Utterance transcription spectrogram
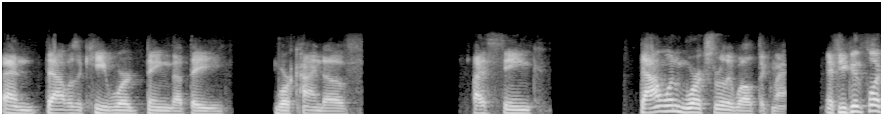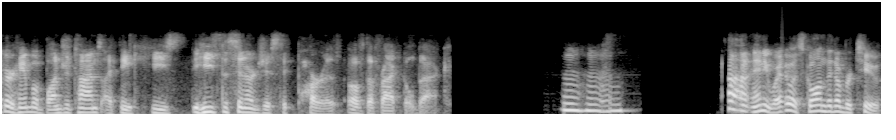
And that was a keyword thing that they were kind of. I think that one works really well with the command. If you can flicker him a bunch of times, I think he's he's the synergistic part of the fractal deck. Mm-hmm. Uh, anyway, let's go on to number two.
